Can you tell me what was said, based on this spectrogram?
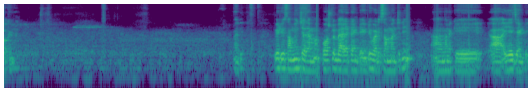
ఓకే అది. వీటికి సంబంధించేదమ్మా పోస్టల్ బ్యాలెట్ అంటే ఏంటి? వాటికి సంబంధించి మనకి ఏజ్ ఏంటి?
